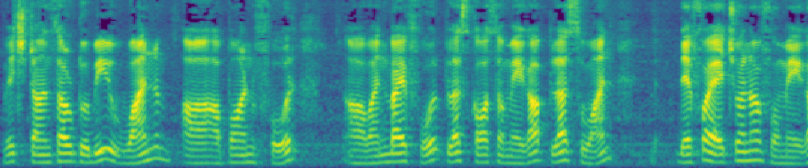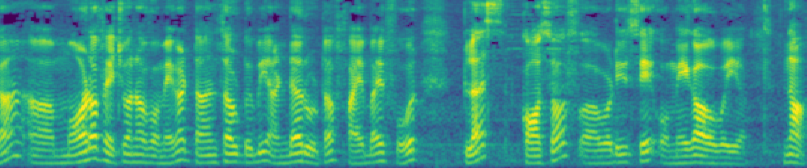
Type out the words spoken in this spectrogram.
which turns out to be 1 uh, upon 4 uh, 1 by 4 plus cos omega plus 1 therefore h1 of omega uh, mod of h1 of omega turns out to be under root of 5 by 4 plus cos of uh, what do you say omega over here. Now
